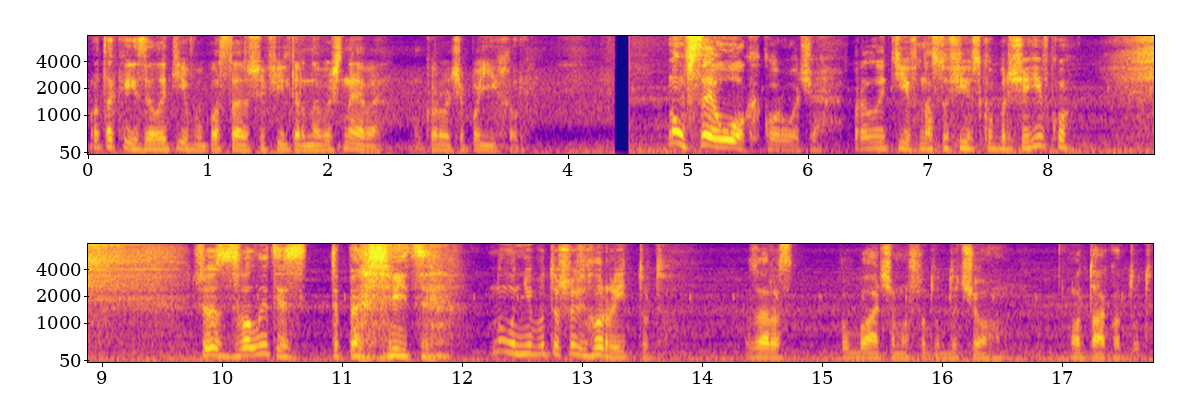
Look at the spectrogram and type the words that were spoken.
Отакий залетів, бо поставивши фільтр на вишневе. Ну, коротше, поїхали. Ну, все ок, коротше. Прилетів на Софіївську Борщагівку. Щось звалити тепер звідси. Ну, нібито щось горить тут. Зараз побачимо, що тут до чого. Отак отут.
